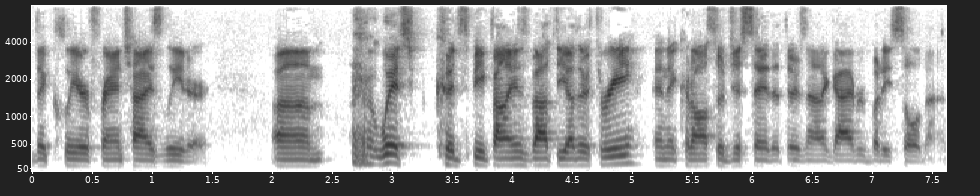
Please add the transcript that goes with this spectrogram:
the clear franchise leader, um, which could speak volumes about the other three. And it could also just say that there's not a guy everybody's sold on.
